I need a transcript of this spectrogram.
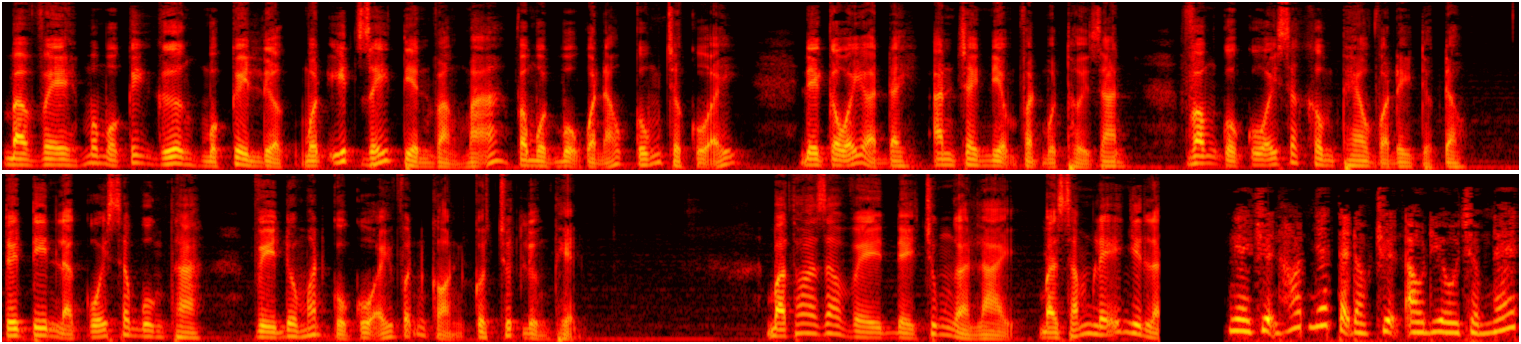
Bà về mua một cái gương, một cây lược, một ít giấy tiền vàng mã và một bộ quần áo cúng cho cô ấy. Để cậu ấy ở đây ăn chay niệm Phật một thời gian. Vong của cô ấy sẽ không theo vào đây được đâu. Tôi tin là cô ấy sẽ buông tha vì đôi mắt của cô ấy vẫn còn có chút lương thiện. Bà Thoa ra về để Trung ở lại, bà sắm lễ như là Nghe chuyện hot nhất tại đọc truyện audio.net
